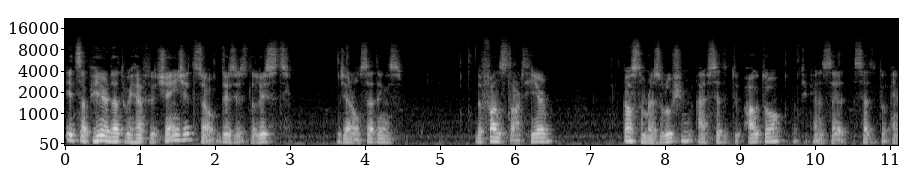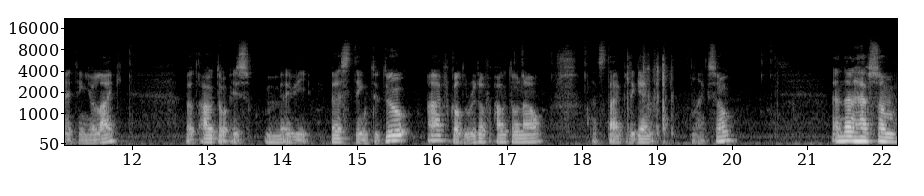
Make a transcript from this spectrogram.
It's up here that we have to change it. So this is the list, general settings. The fun start here Custom resolution, I've set it to auto, but you can set, set it to anything you like. But auto is maybe best thing to do. I've got rid of auto now. Let's type it again like so. And then have some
